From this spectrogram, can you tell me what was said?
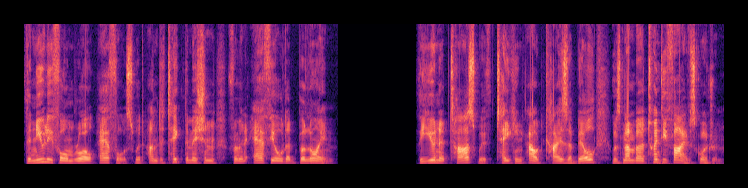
The newly formed Royal Air Force would undertake the mission from an airfield at Boulogne. The unit tasked with taking out Kaiser Bill was number 25 Squadron,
